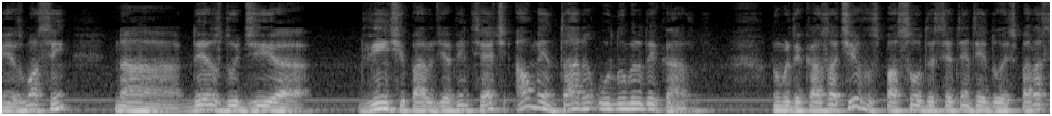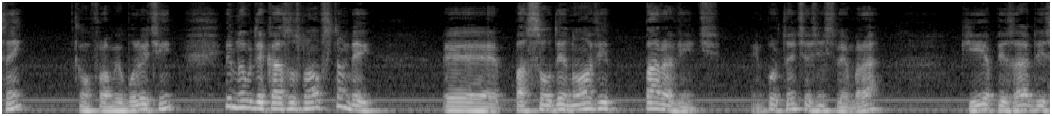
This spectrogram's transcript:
mesmo assim, na, desde o dia 20 para o dia 27, aumentaram o número de casos. O número de casos ativos passou de 72 para 100, conforme o boletim, e o número de casos novos também é, passou de 9 para 20. É importante a gente lembrar que, apesar de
